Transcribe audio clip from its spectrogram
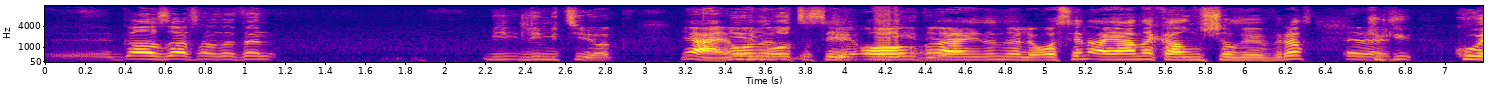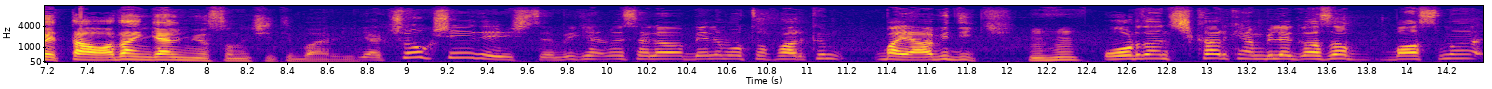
E, gazlarsan zaten bir limiti yok. Yani 20, onun 30, şey, 40 diye o gidiyor. aynen öyle. O senin ayağına kalmış oluyor biraz. Evet. Çünkü kuvvetli havadan gelmiyor sonuç itibariyle. ya çok şey değişti. Bir kere mesela benim otoparkım bayağı bir dik. Hı hı. Oradan çıkarken bile gaza basma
